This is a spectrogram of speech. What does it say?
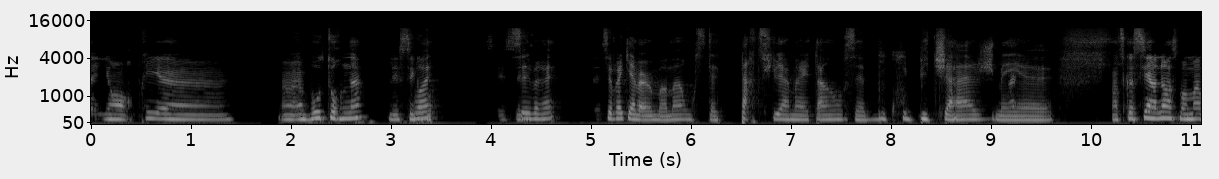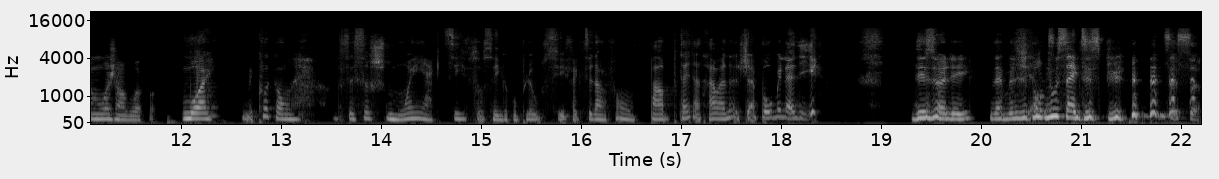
qu'ils ont repris euh, un beau tournant, les ces ouais. C'est vrai. C'est vrai qu'il y avait un moment où c'était particulièrement intense, beaucoup de bitchage, mais... En tout cas, s'il y en a en ce moment, moi, j'en vois pas. Ouais. Mais quoi qu'on. C'est ça, je suis moins active sur ces groupes-là aussi. Fait que, tu sais, dans le fond, on parle peut-être à travers notre chapeau, Mélanie. Désolée. Pour nous, ça n'existe plus. c'est ça.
